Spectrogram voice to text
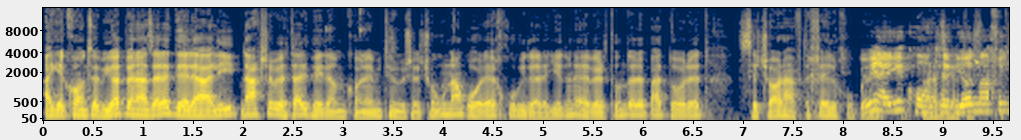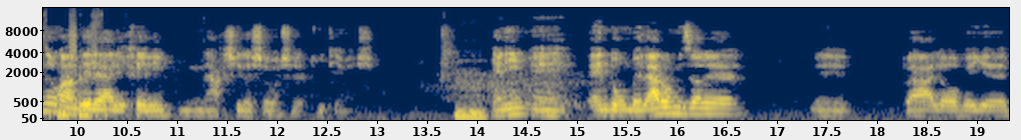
اگه کنته بیاد به نظر دل علی نقش بهتری پیدا می‌کنه می‌تونه بشه. چون اونم قرعه خوبی داره. یه دونه اورتون داره بعد دوره سه چهار هفته خیلی خوبه ببین اگه کنته بیاد من فکر نمی‌کنم دل علی خیلی نقشی داشته باشه تو تیمش. یعنی اندومبله رو می‌ذاره به علاوه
